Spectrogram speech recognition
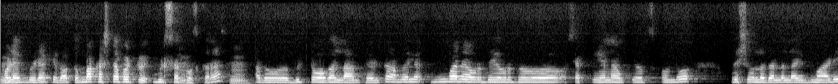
ಹೊಳೆಗೆ ಬಿಡಕ್ಕೆ ತುಂಬಾ ಕಷ್ಟಪಟ್ಟು ಬಿಡ್ಸಕ್ಕೋಸ್ಕರ. ಅದು ಬಿಟ್ಟು ಹೋಗಲ್ಲ ಅಂತ ಹೇಳ್ತು ಆಮೇಲೆ ತುಂಬಾನೇ ಅವ್ರ ದೇವ್ರದ್ದು ಶಕ್ತಿ ಎಲ್ಲ ಉಪಯೋಗಿಸ್ಕೊಂಡು ತ್ರಿಶೂಲದಲ್ಲೆಲ್ಲ ಇದು ಮಾಡಿ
